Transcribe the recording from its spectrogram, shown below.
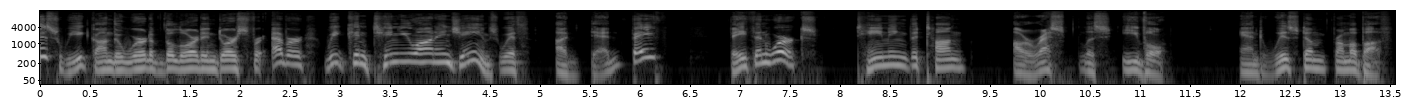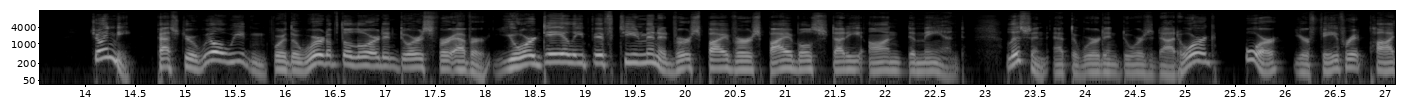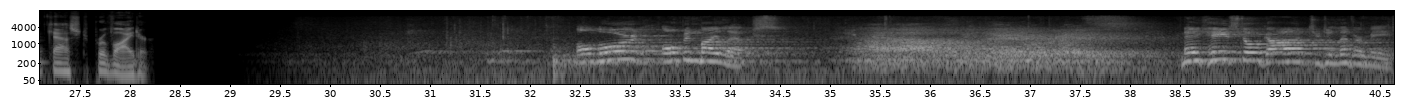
This week on The Word of the Lord Endures Forever, we continue on in James with a dead faith, faith and works, taming the tongue, a restless evil, and wisdom from above. Join me, Pastor Will Weedon, for The Word of the Lord Endures Forever, your daily 15 minute verse by verse Bible study on demand. Listen at thewordendures.org or your favorite podcast provider. O Lord, open my lips. Make haste, O God, to deliver me.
